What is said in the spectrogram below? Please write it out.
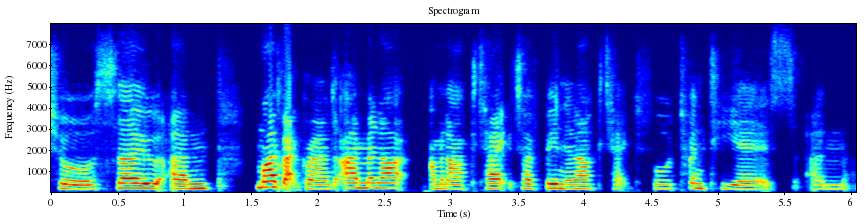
Sure. So um, my background, I'm an I'm an architect. I've been an architect for 20 years. Um,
